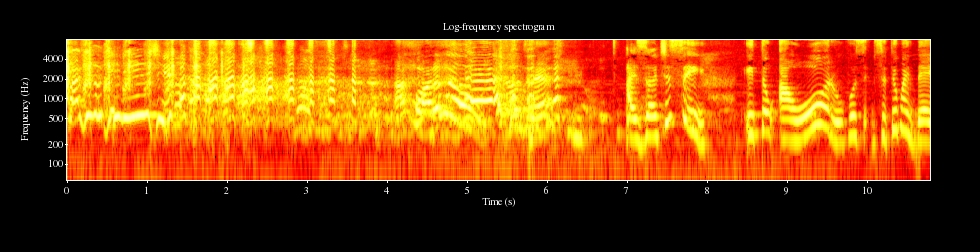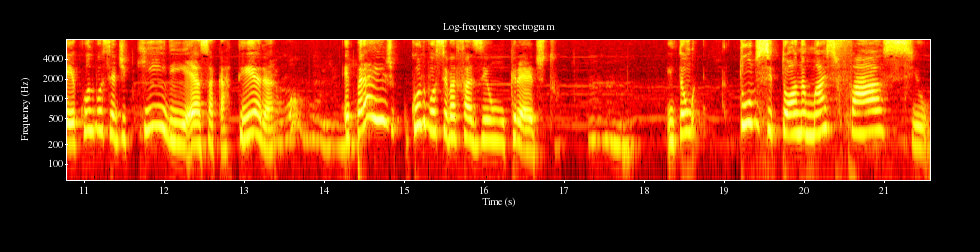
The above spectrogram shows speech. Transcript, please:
Quase não dirige. Agora não, né? Mas antes sim. Então, a ouro, você, você tem uma ideia, quando você adquire essa carteira, é para isso. Quando você vai fazer um crédito, então tudo se torna mais fácil.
